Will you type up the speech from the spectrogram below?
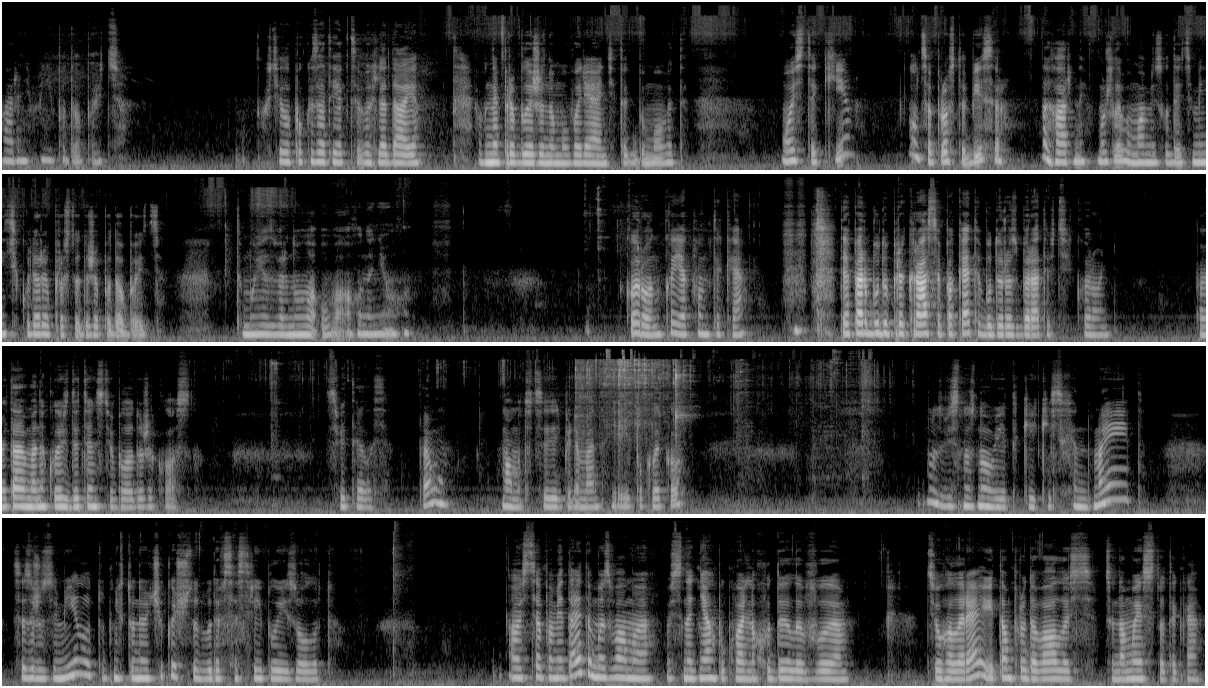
гарні, мені подобаються. Хотіла показати, як це виглядає в неприближеному варіанті, так би мовити. Ось такі. Ну, це просто бісер, гарний. Можливо, мамі згодиться. Мені ці кольори просто дуже подобаються. Тому я звернула увагу на нього. Коронка, як вам таке? Тепер буду прикраси пакети, буду розбирати в цій короні. Пам'ятаю, в мене колись в дитинстві була дуже класна. Світилася. Тому мама тут сидить біля мене, я її покликала. Ну, звісно, знову є такий якийсь хендмейд. Це зрозуміло. Тут ніхто не очікує, що тут буде все срібло і золото. А ось це, пам'ятаєте, ми з вами ось на днях буквально ходили в цю галерею, і там продавалось це намисто таке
